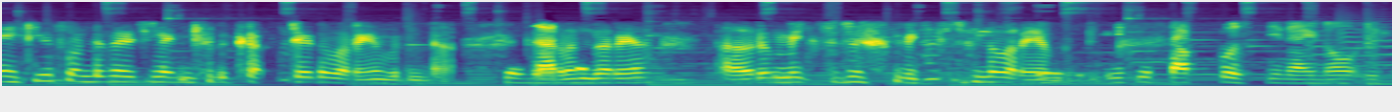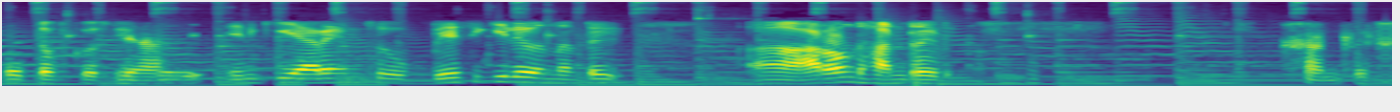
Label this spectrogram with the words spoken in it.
നെഗറ്റീവ്സ് ഉണ്ടെന്ന് വെച്ചാൽ എനിക്കത് കറക്റ്റ് ആയിട്ട് പറയാൻ പറ്റില്ല. കാരണം എന്താ പറയാ ഒരു മിക്സ്ഡ് മിക്സ്ഡ് എന്ന് പറയാൻ പറ്റില്ല. എനിക്ക് ബേസിക്കലി വന്നിട്ട് around hundred hundred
